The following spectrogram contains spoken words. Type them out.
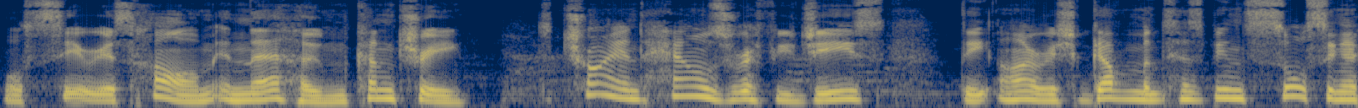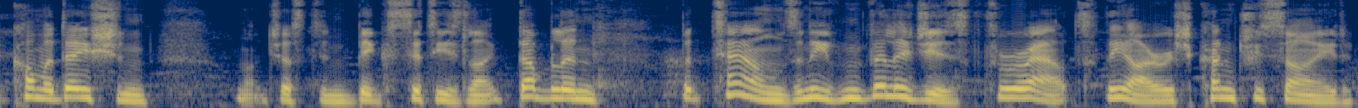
or serious harm in their home country. To try and house refugees, the Irish government has been sourcing accommodation, not just in big cities like Dublin, but towns and even villages throughout the Irish countryside.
